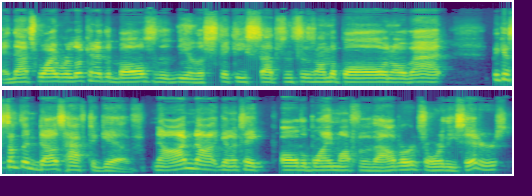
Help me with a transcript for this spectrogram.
and that's why we're looking at the balls, the you know the sticky substances on the ball and all that, because something does have to give. Now, I'm not going to take all the blame off of Alberts or these hitters.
